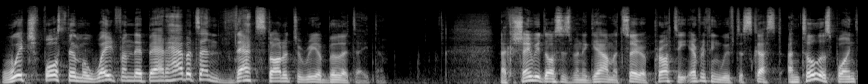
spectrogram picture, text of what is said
which forced them away from their bad habits, and that started to rehabilitate them. Everything we've discussed until this point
